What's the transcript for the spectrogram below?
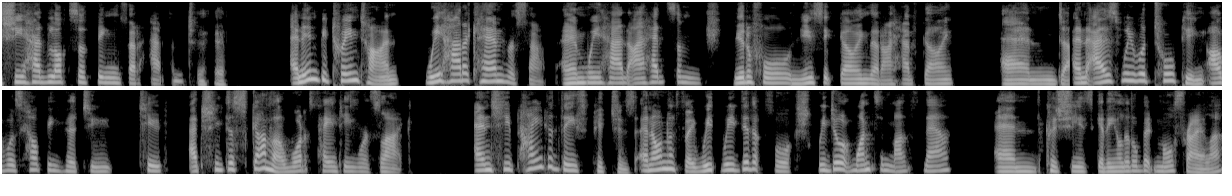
She had lots of things that happened to her. And in between time, we had a canvas up and we had, I had some beautiful music going that I have going. And, uh, and as we were talking, I was helping her to, to actually discover what painting was like. And she painted these pictures. And honestly, we, we did it for, we do it once a month now. And because she's getting a little bit more frailer.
